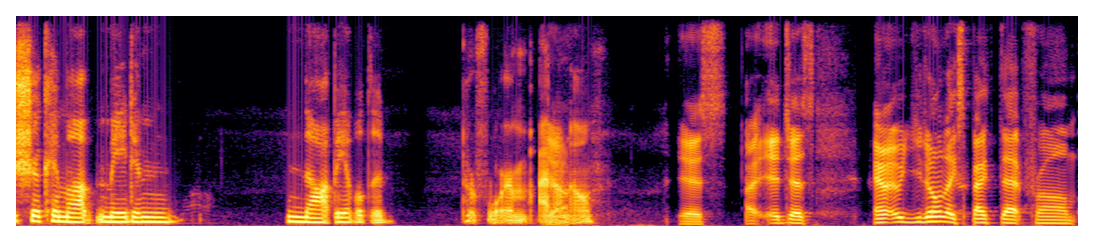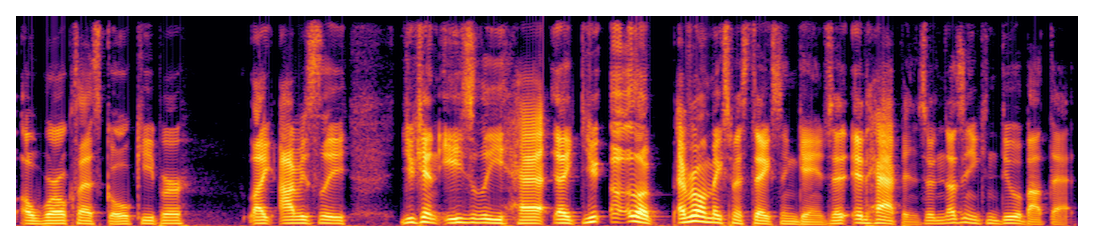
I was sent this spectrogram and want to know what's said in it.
shook him up, made him not be able to perform. I don't know. I- it just and you don't expect that from a world class goalkeeper. Like obviously, you can easily have like you uh, look. Everyone makes mistakes in games. It, it happens. There's nothing you can do about that.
